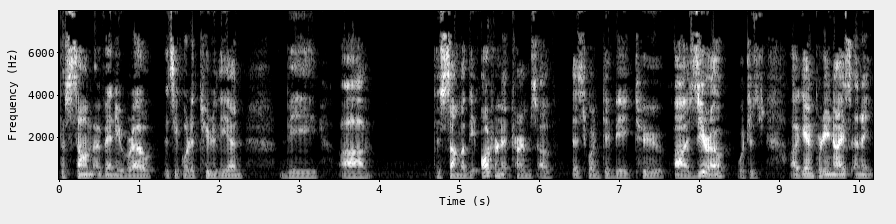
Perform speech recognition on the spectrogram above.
the sum of any row is equal to 2 to the n. The um, the sum of the alternate terms of is going to be to uh, 0, which is, again, pretty nice. And,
